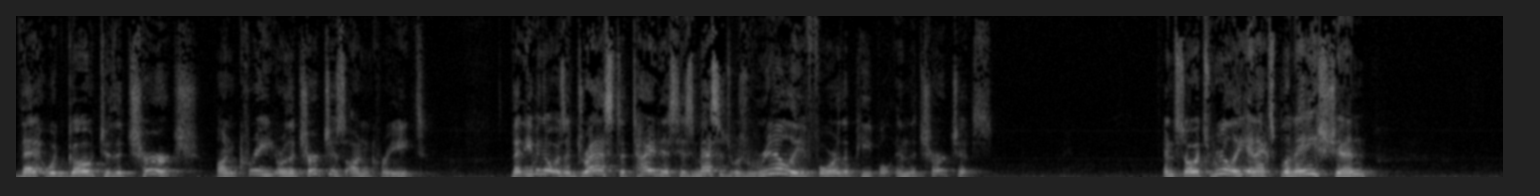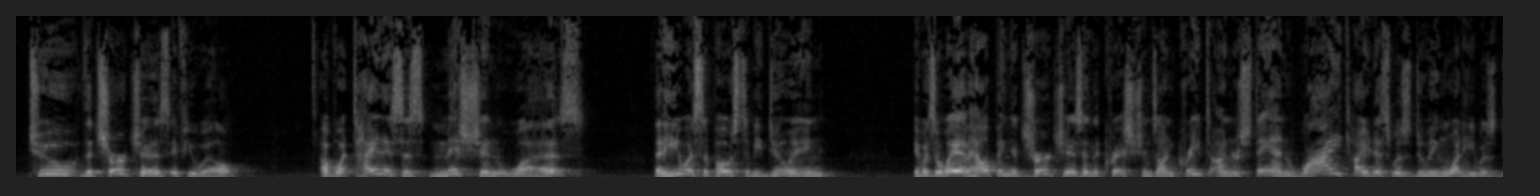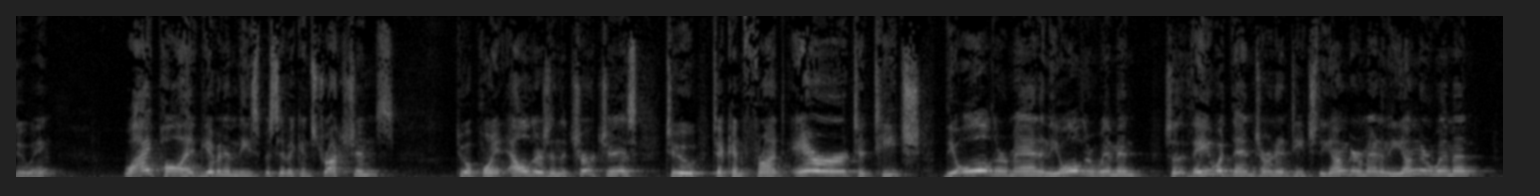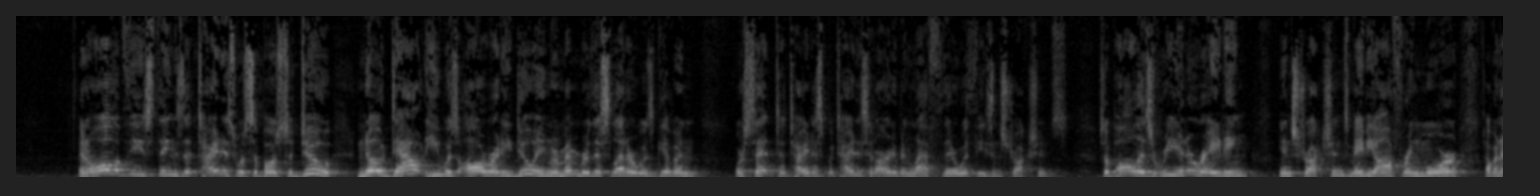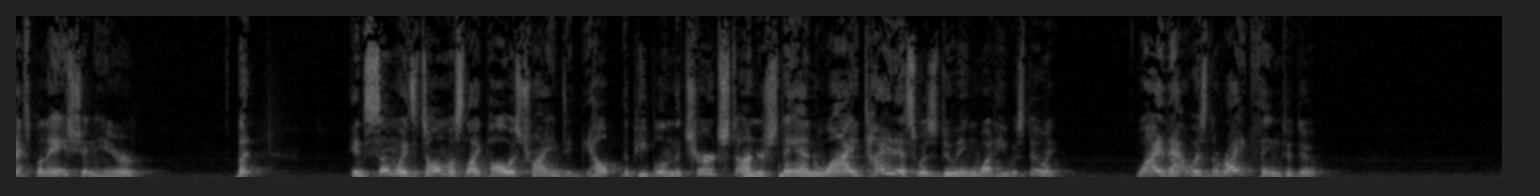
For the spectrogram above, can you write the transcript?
that it would go to the church on Crete, or the churches on Crete, that even though it was addressed to Titus, his message was really for the people in the churches. And so it's really an explanation to the churches, if you will, of what Titus's mission was that he was supposed to be doing. It was a way of helping the churches and the Christians on Crete to understand why Titus was doing what he was doing, why Paul had given him these specific instructions to appoint elders in the churches, to, to confront error, to teach the older men and the older women so that they would then turn and teach the younger men and the younger women. And all of these things that Titus was supposed to do, no doubt he was already doing. Remember, this letter was given or sent to Titus, but Titus had already been left there with these instructions. So Paul is reiterating instructions, maybe offering more of an explanation here. But in some ways, it's almost like Paul was trying to help the people in the church to understand why Titus was doing what he was doing, why that was the right thing to do.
